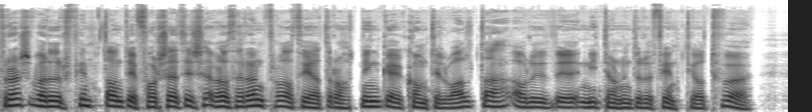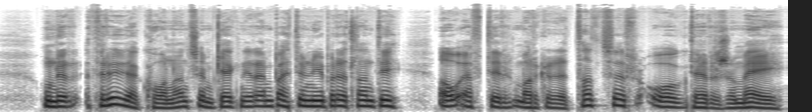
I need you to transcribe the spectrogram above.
Tröss varður 15. fórsættisráþarann frá því að drottning kom til valda árið 1952. Hún er þriðja konan sem gegnir ennbættinu í Breitlandi á eftir Margaret Thatcher og Theresa May.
